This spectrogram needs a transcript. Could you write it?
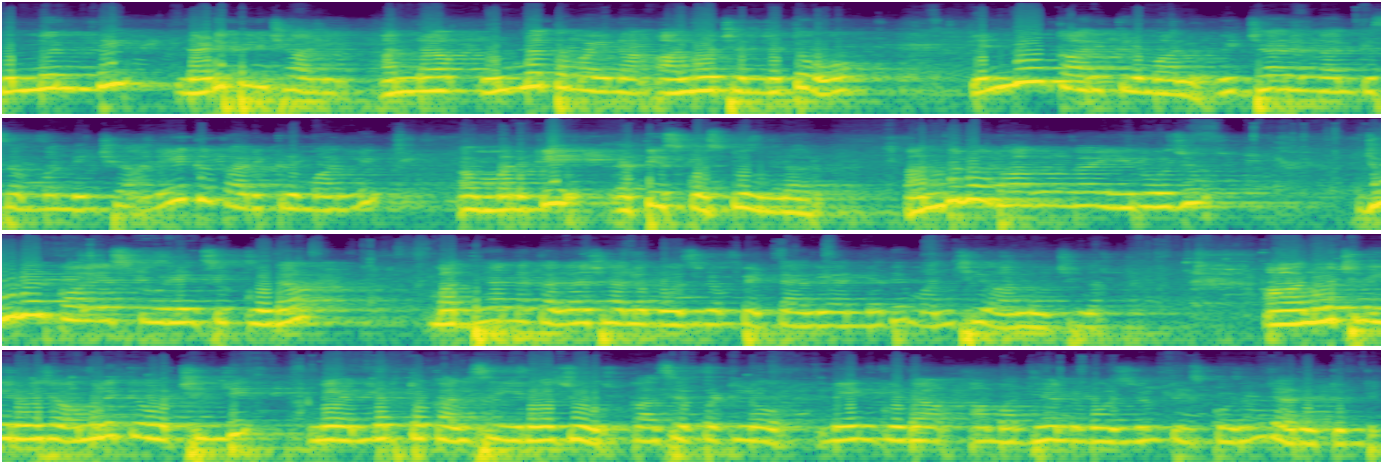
ముందుండి నడిపించాలి అన్న ఉన్నతమైన ఆలోచనలతో ఎన్నో కార్యక్రమాలు విద్యారంగానికి సంబంధించి అనేక కార్యక్రమాల్ని మనకి తీసుకొస్తూ ఉన్నారు. అందులో భాగంగా ఈరోజు జూనియర్ కాలేజ్ స్టూడెంట్స్ కూడా మధ్యాహ్న కళాశాల భోజనం పెట్టాలి అన్నది మంచి ఆలోచన. ఆ ఆలోచన ఈరోజు అమలుకి వచ్చింది. మీ అందరితో కలిసి ఈరోజు కాసేపట్లో మేము కూడా ఆ మధ్యాహ్న భోజనం తీసుకోవడం జరుగుతుంది.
